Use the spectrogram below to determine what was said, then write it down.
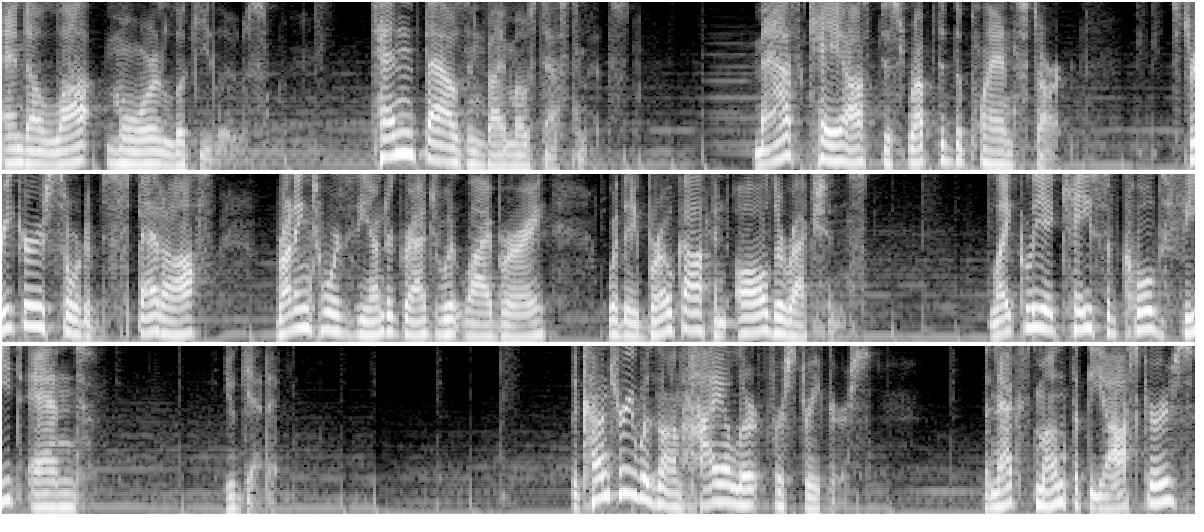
and a lot more looky loos 10,000 by most estimates. Mass chaos disrupted the planned start. Streakers sort of sped off, running towards the undergraduate library, where they broke off in all directions. Likely a case of cold feet, and you get it. The country was on high alert for streakers. The next month at the Oscars,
